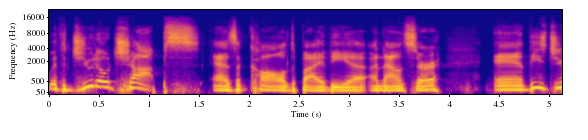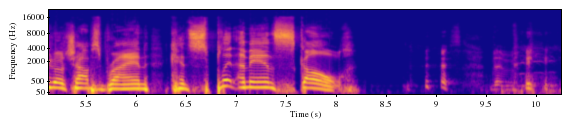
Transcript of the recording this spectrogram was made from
with judo chops, as called by the uh, announcer. And these judo chops, Brian, can split a man's skull.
